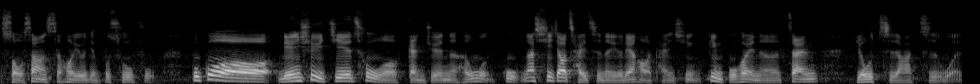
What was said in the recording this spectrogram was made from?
手上的时候有点不舒服，不过连续接触哦感觉呢很稳固，那矽胶材质呢有良好的弹性，并不会呢沾。油脂啊，指纹，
